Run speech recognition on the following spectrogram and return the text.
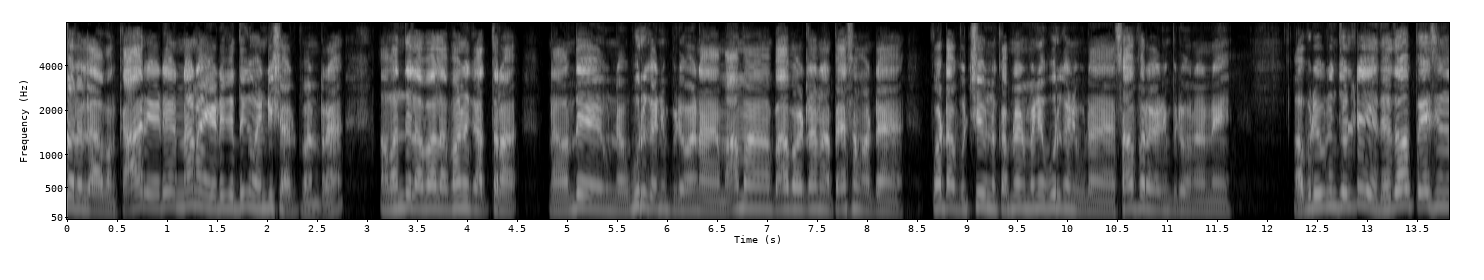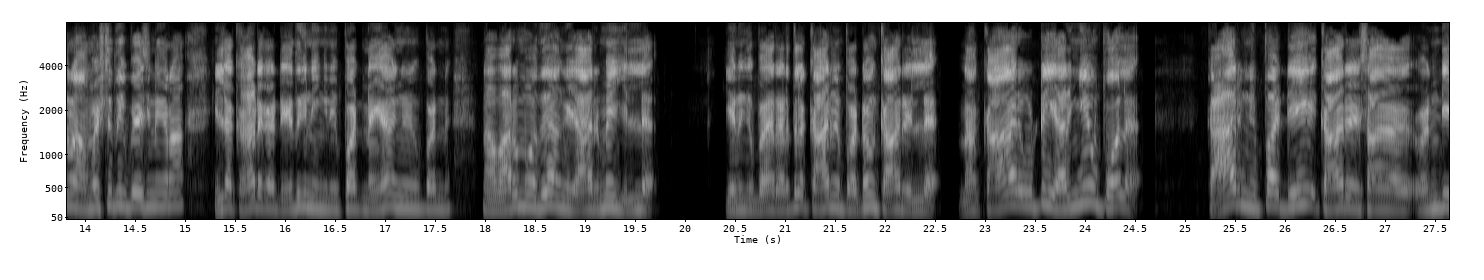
சொல்லலை. அவன் கார் எடுன்னா நான் எடுக்கிறதுக்கு வண்டி ஸ்டார்ட் பண்ணுறேன் அவன் வந்து லபா லபான்னு கத்துறான். நான் வந்து உன்னை ஊருக்கு அனுப்பிடுவேன். நான் மாமா பாபாட்டெலாம் நான் பேச மாட்டேன். ஃபோட்டோ பிடிச்சி உன்னை கம்ப்ளைண்ட் பண்ணி ஊருக்கு அனுப்பிவிடுவேன் சாஃப்ட்வேர் அனுப்பிடுவேன் நான். அப்படி இப்படின்னு சொல்லிட்டு எது ஏதோ அவன் இஷ்டத்துக்கு பேசினுக்கிறான். இல்லை காடை காட்டு எதுக்கு நீங்கள் நிப்பாட்டினீங்க இங்கே நிப்பாட்டின? நான் வரும்போது அங்கே யாருமே இல்லை. எனக்கு வேறு இடத்துல கார் நிப்பாட்டும் கார் இல்லை. நான் கார் விட்டு இறங்கியும் போகல கார் நிப்பாட்டி காரு சா வண்டி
